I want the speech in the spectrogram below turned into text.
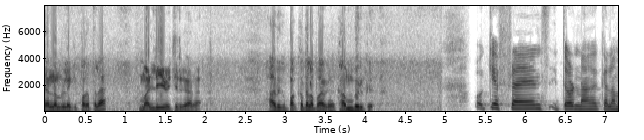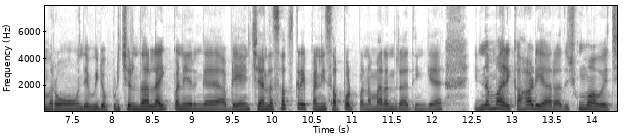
தென்னம்பிள்ளைக்கு பக்கத்தில் மல்லியை வச்சுருக்காங்க. அதுக்கு பக்கத்தில் பாருங்கள் கம்பு இருக்குது ஓகே ஃப்ரெண்ட்ஸ் இதோட நாங்கள் கிளம்புறோம். இந்த வீடியோ பிடிச்சிருந்தா லைக் பண்ணிடுங்க அப்படியே என் சேனலை சப்ஸ்கிரைப் பண்ணி சப்போர்ட் பண்ண மறந்துடாதீங்க. இந்த மாதிரி காடு யாராவது சும்மா வச்சு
